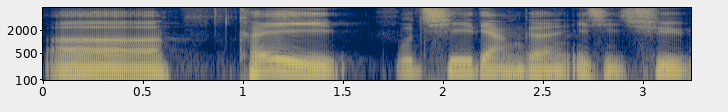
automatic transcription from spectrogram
呃，可以夫妻两个人一起去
